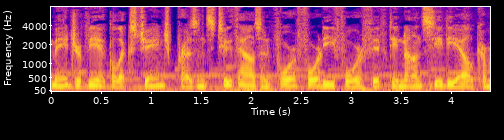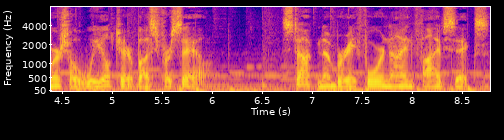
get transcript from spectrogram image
Major Vehicle Exchange presents 2004 Ford E450 non-CDL commercial wheelchair bus for sale. Stock number A4956.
